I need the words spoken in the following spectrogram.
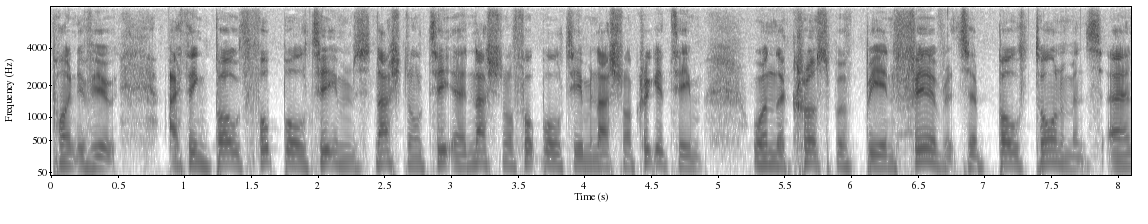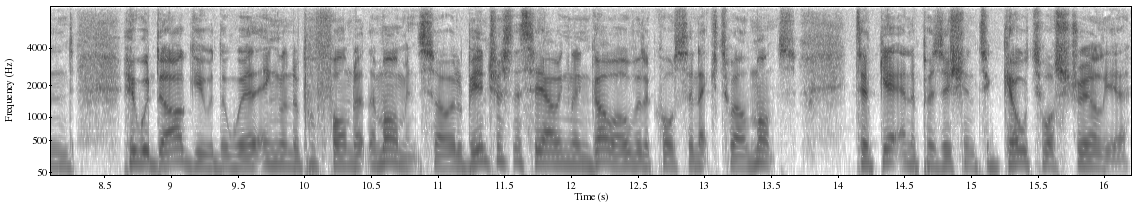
point of view, I think both football teams national te- uh, national football team and national cricket team were on the cusp of being favourites at both tournaments. And who would argue with the way England have performed at the moment? So it'll be interesting to see how England go over the course of the next 12 months to get in a position to go to Australia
